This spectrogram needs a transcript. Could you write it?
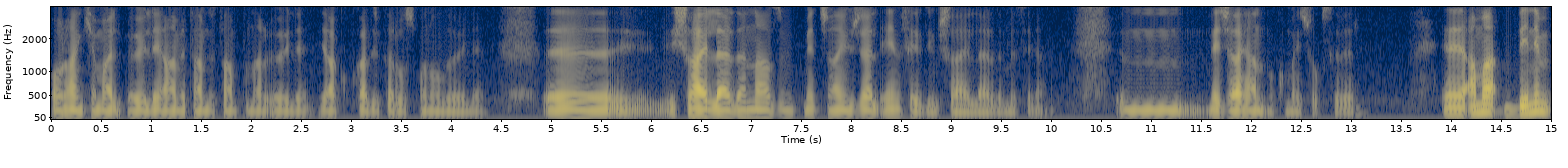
Orhan Kemal öyle, Ahmet Hamdi Tanpınar öyle, Yakup Kadri Karaosmanoğlu öyle. Ee, şairlerden Nazım Hikmet, Can Yücel en sevdiğim şairlerdir mesela. Neci Ayhan okumayı çok severim. Ee, ama benim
